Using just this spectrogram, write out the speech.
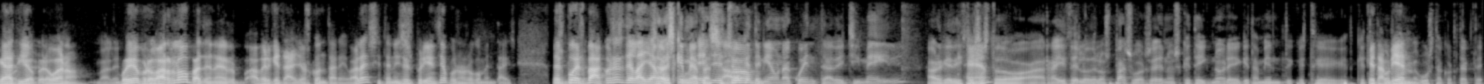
Ya, tío, pero bueno, Vale, voy a vale. probarlo para tener, a ver qué tal, yo os contaré, ¿vale? Si tenéis experiencia, pues nos lo comentáis. Después, va, cosas de la llave. ¿Sabes qué me ha He pasado? hecho- Que tenía una cuenta de Gmail. Ahora que dices ¿Eh? esto a raíz de lo de los passwords, ¿eh? no es que te ignore, que también te, que, te- que te Que corten, también. me gusta cortarte.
